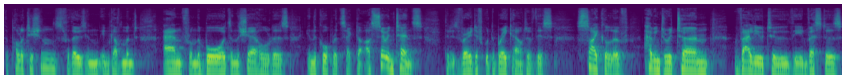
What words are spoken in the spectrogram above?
the politicians, for those in, in government, and from the boards and the shareholders in the corporate sector are so intense that it's very difficult to break out of this cycle of having to return value to the investors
